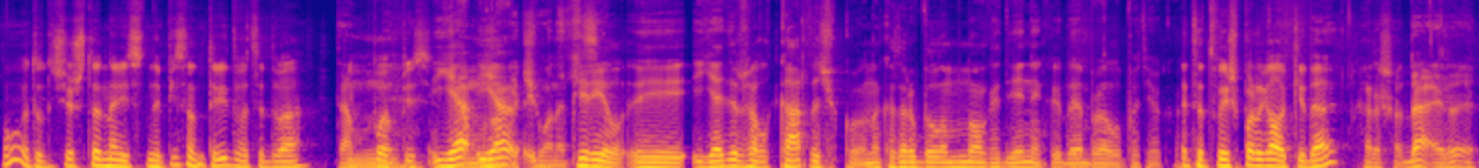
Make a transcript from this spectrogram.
О, тут еще что написано 3.22. Там И много- подпись. Я, Там я, много чего написано. Кирилл, э, я держал карточку, на которой было много денег, когда я брал ипотеку. Это твои шпаргалки, да? Хорошо, да, это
